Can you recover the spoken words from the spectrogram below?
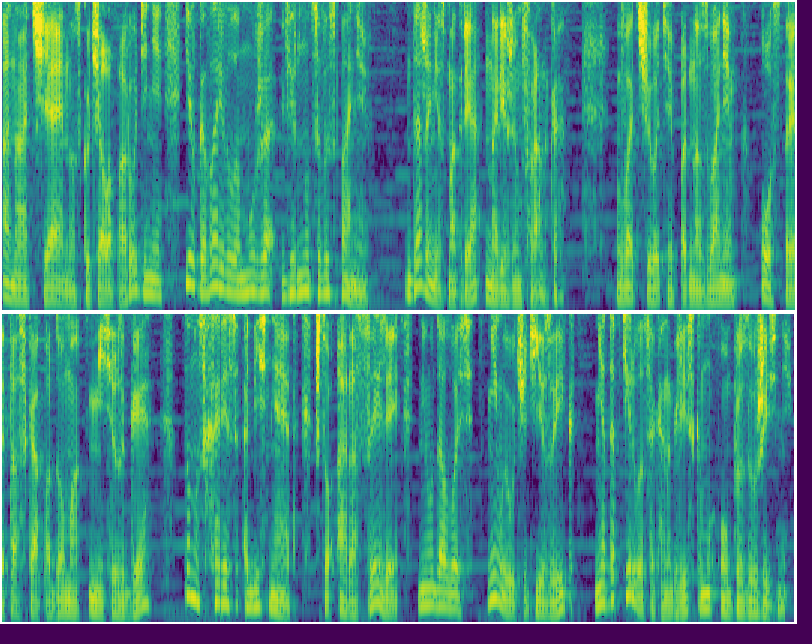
Она отчаянно скучала по родине и уговаривала мужа вернуться в Испанию, даже несмотря на режим Франка. В отчете под названием «Острая тоска по дому миссис Г» Томас Харрис объясняет, что Арасели не удалось ни выучить язык, ни адаптироваться к английскому образу жизни.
